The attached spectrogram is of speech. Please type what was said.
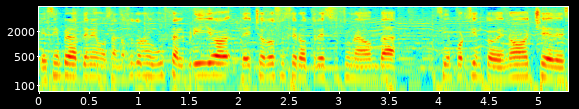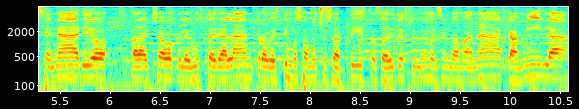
que siempre la tenemos. A nosotros nos gusta el brillo, de hecho 1203 es una onda 100% de noche, de escenario, para el chavo que le gusta ir al antro, vestimos a muchos artistas, ahorita estuvimos haciendo a Maná, Camila,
